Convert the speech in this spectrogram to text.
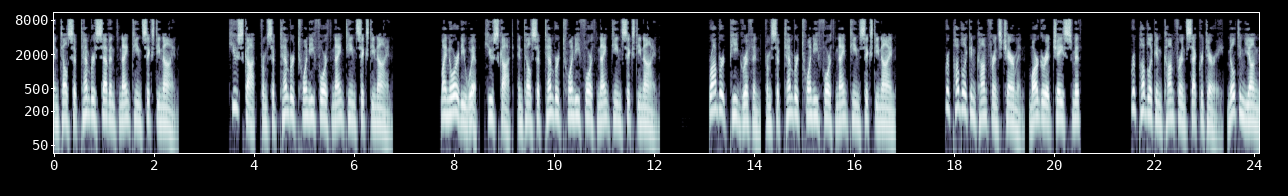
until September 7, 1969 Hugh Scott, from September 24, 1969 Minority Whip, Hugh Scott, until September 24, 1969 Robert P. Griffin, from September 24, 1969 Republican Conference Chairman, Margaret Chase Smith. Republican Conference Secretary, Milton Young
